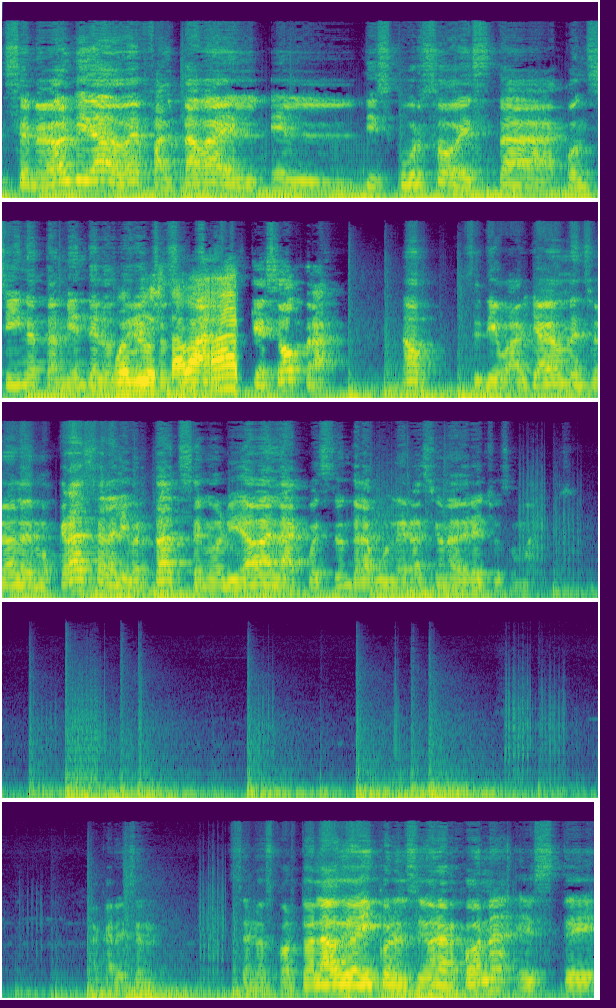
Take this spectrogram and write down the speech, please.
se me había olvidado, ¿eh? faltaba el, el discurso esta consigna también de los pueblo derechos estaba humanos, que sopra. No, sí, digo, ya habíamos mencionado la democracia, la libertad, se me olvidaba la cuestión de la vulneración a derechos humanos. Acá se, se nos cortó el audio ahí con el señor Arjona. Este,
